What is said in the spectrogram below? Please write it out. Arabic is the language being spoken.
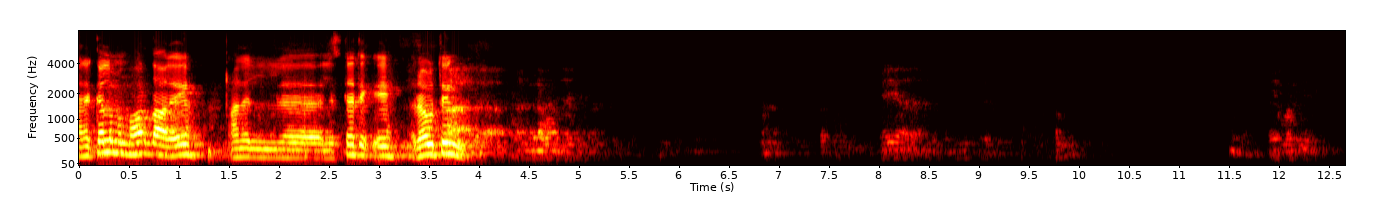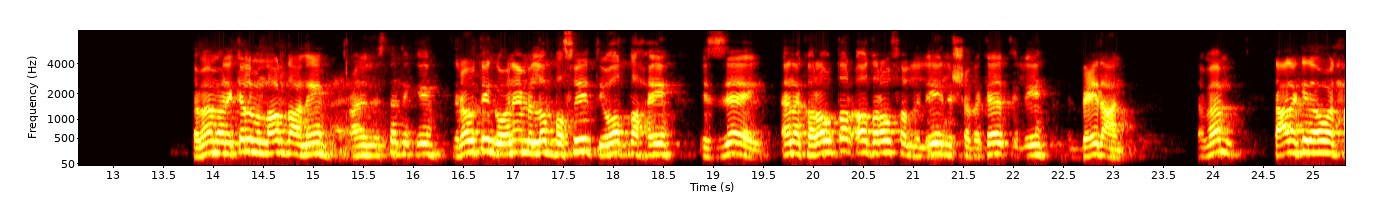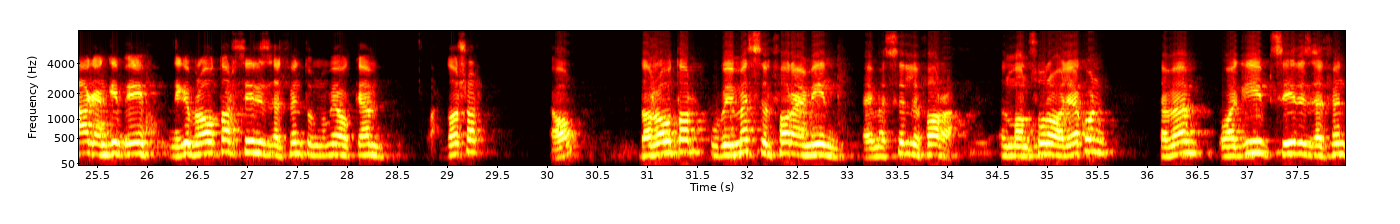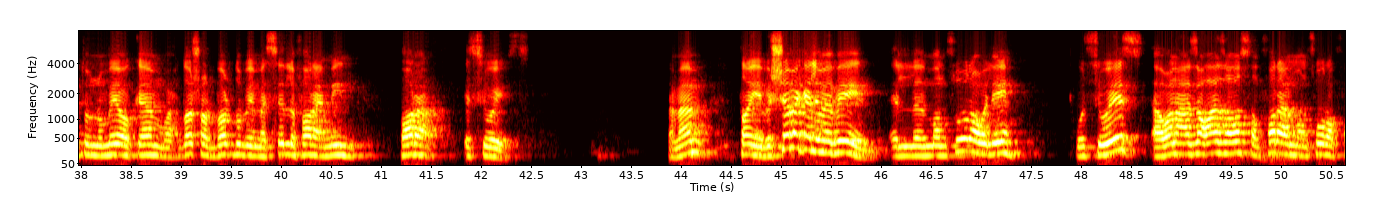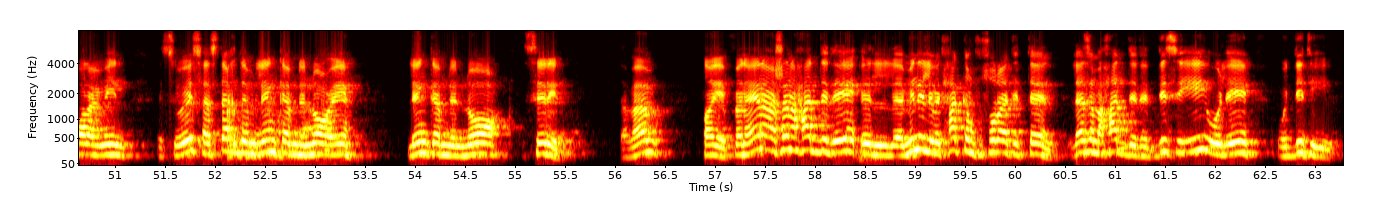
هنتكلم النهارده على إيه؟ عن ال static إيه؟ routing تمام هنتكلم النهارده عن إيه؟ عن ال static إيه؟ routing وهنعمل lab بسيط يوضح إيه؟ إزاي أنا كراوتر أقدر أوصل للإيه؟ للشبكات الإيه؟ البعيدة عني. تمام؟ تعالى كده أول حاجة نجيب إيه؟ نجيب router series 2800 وكام؟ 11 أهو. ده الراوتر وبيمثل فرع مين؟ هيمثل لي فرع المنصورة وليكن. تمام؟ وأجيب series 2800 وكام؟ و11 برضو بيمثل لي فرع مين؟ فرع السويس تمام؟ طيب الشبكة اللي ما بين المنصورة والإيه؟ والسويس. أو أنا عايز عايز أوصل فرع المنصورة بفرع مين؟ السويس. هستخدم لينكة من النوع إيه؟ لينكة من النوع serial. تمام؟ طيب فأنا هنا عشان أحدد إيه مين اللي بيتحكم في سرعة التاني؟ لازم أحدد ال DCE والايه وال DTE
